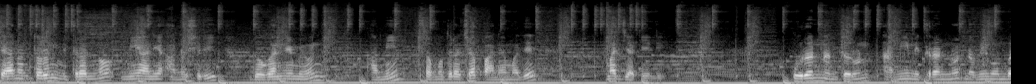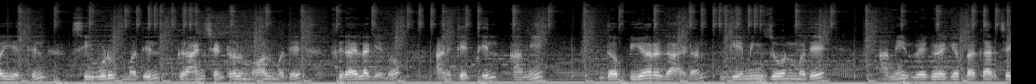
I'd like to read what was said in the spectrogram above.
त्यानंतरून मित्रांनो मी आणि अनुश्री दोघांनी मिळून आम्ही समुद्राच्या पाण्यामध्ये मज्जा केली. उरण नंतरून आम्ही मित्रांनो नवी मुंबई येथील सीवूडमधील ग्रँड सेंट्रल मॉलमध्ये फिरायला गेलो आणि तेथील आम्ही द बिअर गार्डन गेमिंग झोनमध्ये आम्ही वेगवेगळ्या प्रकारचे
